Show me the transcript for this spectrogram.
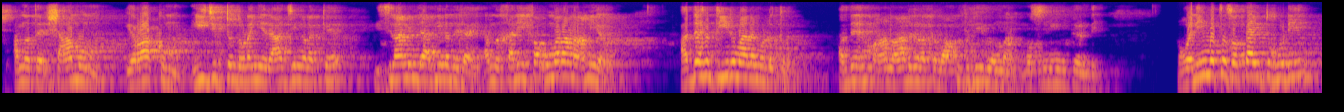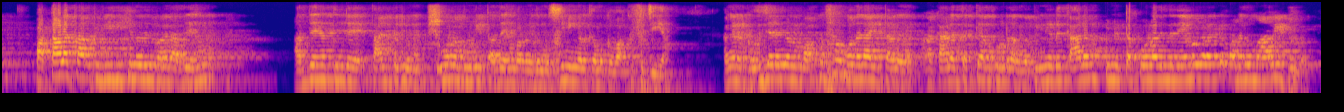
അന്നത്തെ ഷാമും ഇറാഖും ഈജിപ്തും തുടങ്ങിയ രാജ്യങ്ങളൊക്കെ ഇസ്ലാമിന്റെ അധീനതയിലായി. അന്ന് ഖലീഫ ഉമറാണ് അമീർ. അദ്ദേഹം തീരുമാനമെടുത്തു അദ്ദേഹം ആ നാടുകളൊക്കെ വഖഫ് ചെയ്തു എന്നാണ് മുസ്ലിങ്ങൾക്ക് വേണ്ടി. വനീമത്ത് സ്വത്തായിട്ട് കൂടി പട്ടാളക്കാർക്ക് വീതിക്കുന്നതിന് പകരം അദ്ദേഹം അദ്ദേഹത്തിന്റെ താല്പര്യവും ഷൂറ കൂടിയിട്ട് അദ്ദേഹം പറഞ്ഞു ഇത് മുസ്ലിങ്ങൾക്ക് നമുക്ക് വഖഫ് ചെയ്യാം. അങ്ങനെ പൊതുജനങ്ങൾ വഖഫ് മുതലായിട്ടാണ് ആ കാലത്തൊക്കെ അത് കൊണ്ട് നടന്നത് പിന്നീട് കാലം പിന്നിട്ടപ്പോൾ അതിന്റെ നിയമങ്ങളൊക്കെ പലതും മാറിയിട്ടുണ്ട്.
